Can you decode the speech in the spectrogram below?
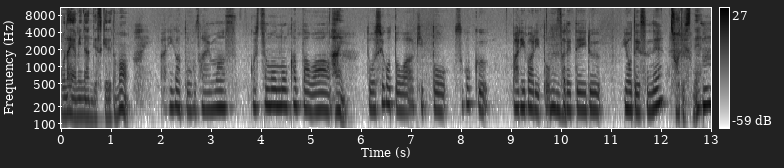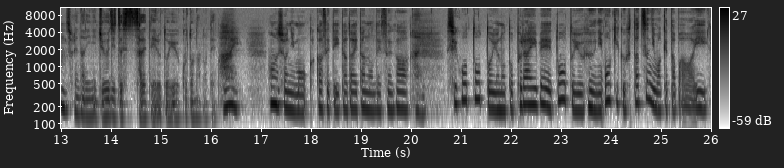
お悩みなんですけれども、はい、ありがとうございます。ご質問の方は、はい、お仕事はきっとすごくバリバリとされているようですね、うん、そうですね、うん、それなりに充実されているということなので。はい。本書にも書かせていただいたのですが、はい仕事というのとプライベートというふうに大きく2つに分けた場合、はい、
